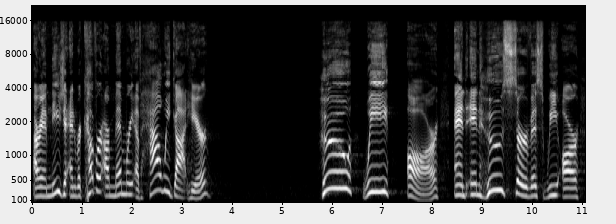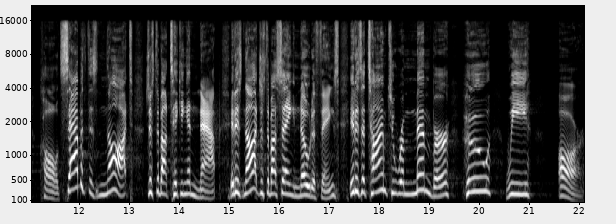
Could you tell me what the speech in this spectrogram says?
our amnesia and recover our memory of how we got here who we are and in whose service we are called. Sabbath is not just about taking a nap, it is not just about saying no to things. It is a time to remember who we are.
